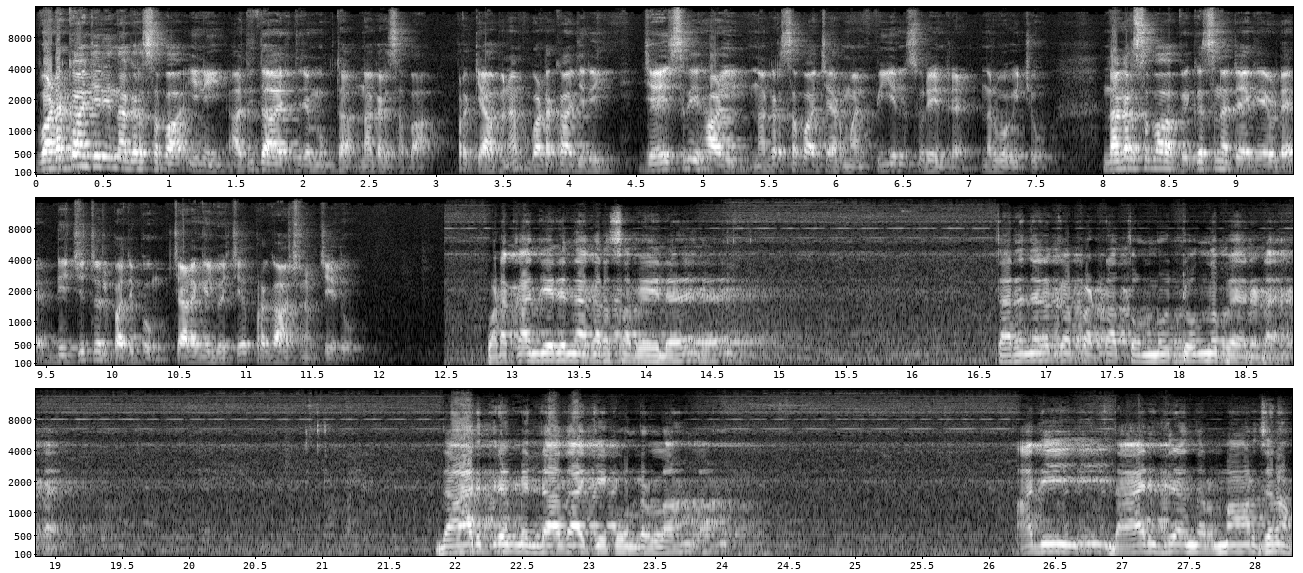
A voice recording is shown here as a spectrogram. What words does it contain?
വടക്കാഞ്ചേരി നഗരസഭ ഇനി അതിദാരിദ്ര്യമുക്ത നഗരസഭ. പ്രഖ്യാപനം വടക്കാഞ്ചേരി ജയശ്രീ ഹാളിൽ നഗരസഭാ ചെയർമാൻ പി എൻ സുരേന്ദ്രൻ നിർവഹിച്ചു. നഗരസഭാ വികസന രേഖയുടെ ഡിജിറ്റൽ പതിപ്പും ചടങ്ങിൽ വെച്ച് പ്രകാശനം ചെയ്തു. വടക്കാഞ്ചേരി നഗരസഭയിലെ തെരഞ്ഞെടുക്കപ്പെട്ട തൊണ്ണൂറ്റൊന്ന് പേരുടെ ദാരിദ്ര്യം ഇല്ലാതാക്കിക്കൊണ്ടുള്ള അതി ദാരിദ്ര്യ നിർമ്മാർജനം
